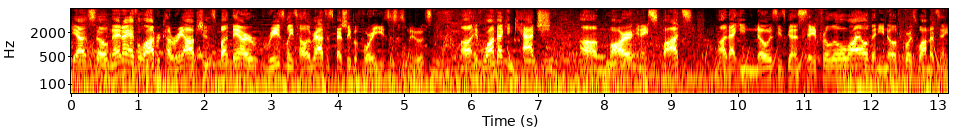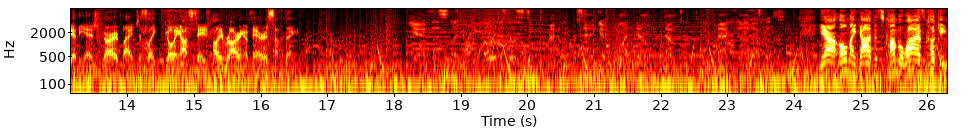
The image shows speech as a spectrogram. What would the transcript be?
Yeah, so Meta has a lot of recovery options, but they are reasonably telegraphed, especially before he uses his moves. Uh, if Wombat can catch uh, Mar in a spot uh, that he knows he's going to save for a little while, then you know, of course, Wombat's going to get the edge guard by just like going off stage, probably roaring a bear or something. Yeah, because like, oh, he just goes stick to 100% and get one down, down to back. Yeah, oh my god, this combo, Wombat's cooking.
